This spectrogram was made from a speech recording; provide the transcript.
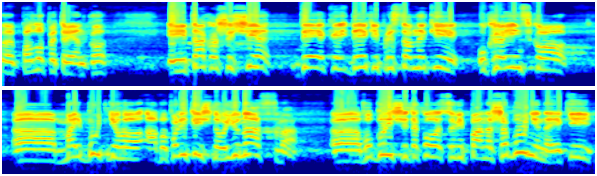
е, Павло Петренко, і також ще деякі, деякі представники українського е, майбутнього або політичного юнацтва е, в обличчі такого собі пана Шабуніна, який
